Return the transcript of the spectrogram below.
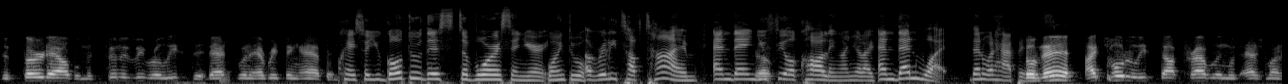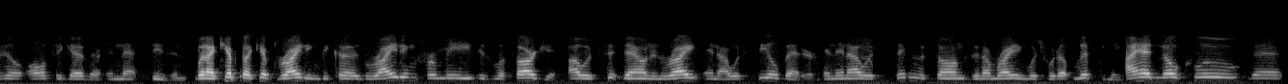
the third album. As soon as we released it, that's when everything happened. Okay, so you go through this divorce and you're going through a really tough time, and then you feel a calling on your life. And then what? Then what happened? So then I totally stopped traveling with Ashmont Hill altogether in that season. But I kept I kept writing because writing for me is lethargic. I would sit down and write and I would feel better. And then I would sing the songs that I'm writing which would uplift me. I had no clue that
